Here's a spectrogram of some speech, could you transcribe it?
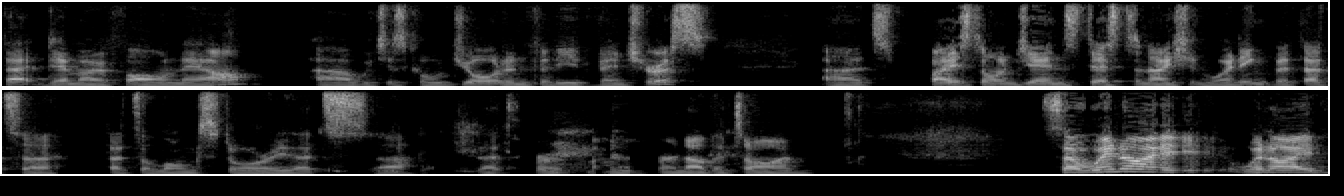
that demo file now, uh, which is called Jordan for the Adventurous. Uh, it's based on Jen's destination wedding, but that's a, that's a long story. That's, uh, that's for, for another time. So when I, when I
